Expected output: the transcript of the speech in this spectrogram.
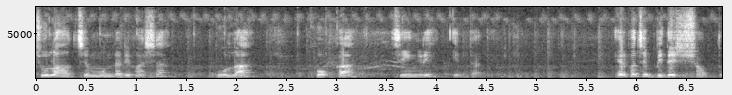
চুলা হচ্ছে মুন্ডারি ভাষা, কুলা, খোকা, চিংড়ি ইত্যাদি। এরপর হচ্ছে বিদেশি শব্দ।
